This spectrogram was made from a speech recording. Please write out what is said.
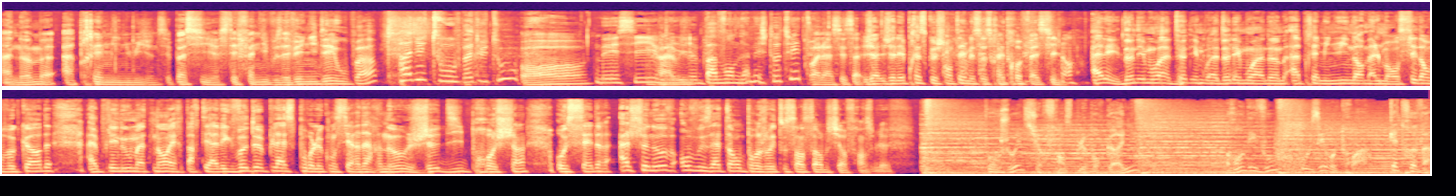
un homme après minuit. Je ne sais pas si euh, Stéphanie, vous avez une idée ou pas Pas du tout. Pas du tout? Oh. Mais si, ah je vais pas vendre la mèche tout de suite. Voilà, c'est ça. J'allais presque chanter, mais ce serait trop facile. Allez, donnez-moi, donnez-moi, donnez-moi un homme après minuit. Normalement, c'est dans vos cordes. Appelez-nous maintenant et repartez avec vos deux places pour le concert d'Arnaud jeudi prochain au Cèdre à Chenauve. On vous attend pour jouer tous sur France Bleu. Pour jouer sur France Bleu Bourgogne, rendez-vous au 03 80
